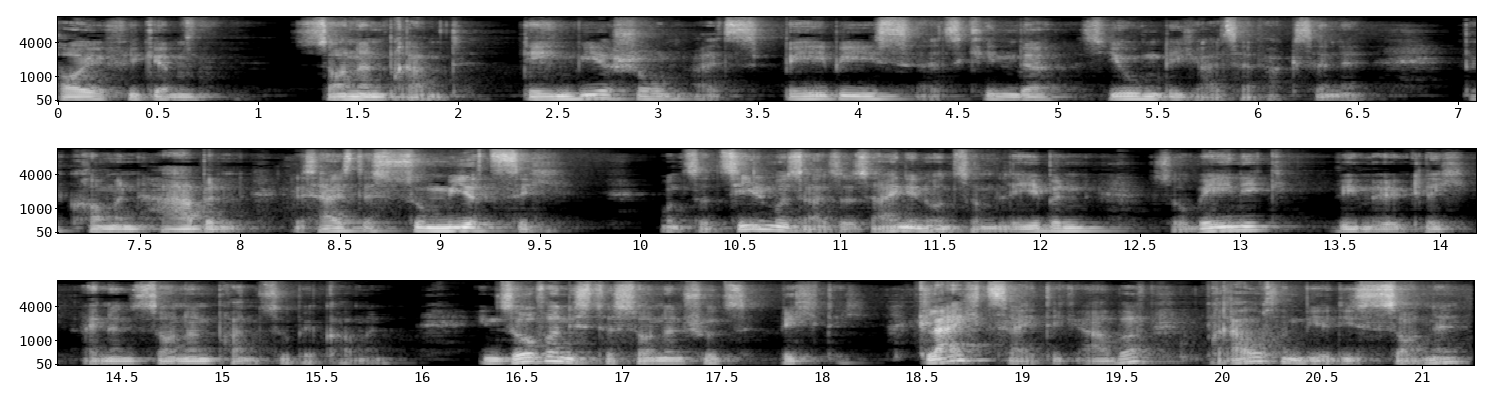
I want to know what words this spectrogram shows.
häufigem Sonnenbrand den wir schon als Babys, als Kinder, als Jugendliche, als Erwachsene bekommen haben. Das heißt, es summiert sich. Unser Ziel muss also sein, in unserem Leben so wenig wie möglich einen Sonnenbrand zu bekommen. Insofern ist der Sonnenschutz wichtig. Gleichzeitig aber brauchen wir die Sonne,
